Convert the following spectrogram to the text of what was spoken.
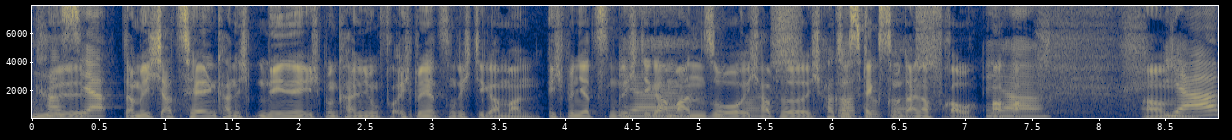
cool, Krass, ja. damit ich erzählen kann, ich, nee, nee, ich bin keine Jungfrau, ich bin jetzt ein richtiger Mann. Ich bin jetzt ein richtiger Ja, Mann, so, oh ich hatte, ich hatte Gott, Sex oh mit einer Frau. Ja. Ähm. ja,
